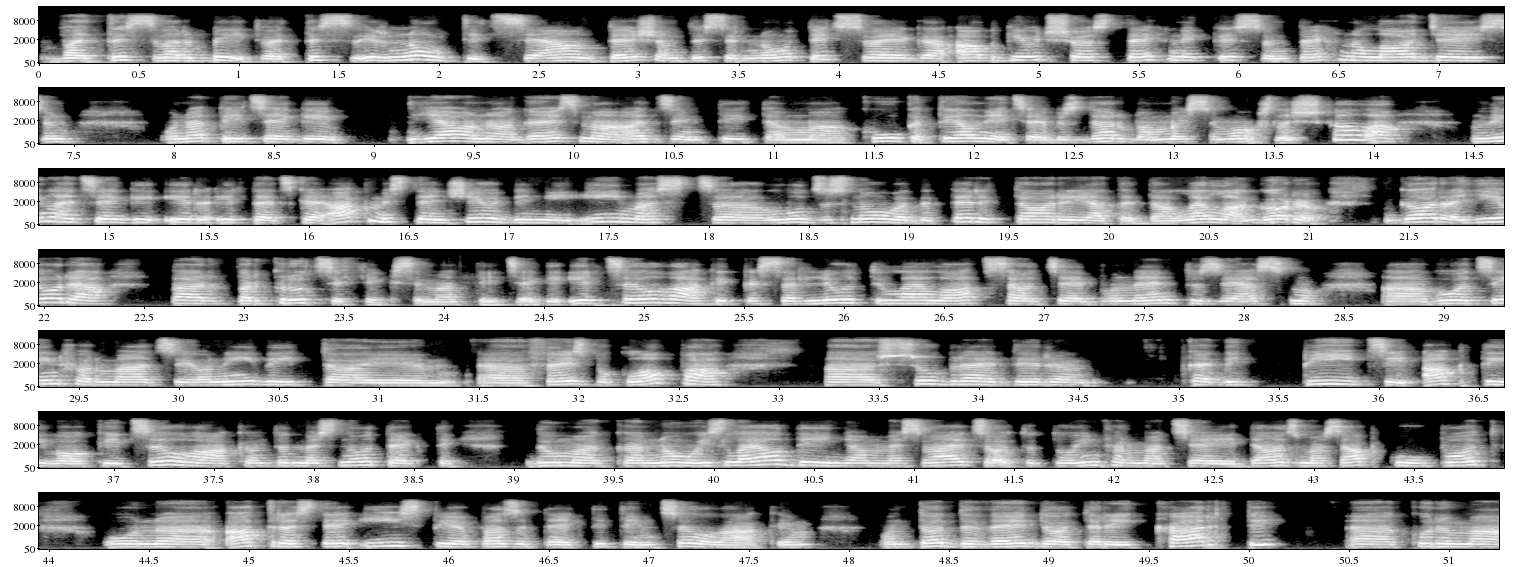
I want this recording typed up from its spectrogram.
vai tas var būt, vai tas ir noticis, jā, un tiešām tas ir noticis, vajag apgūt šos tehnikas un tehnoloģijas, un, un attiecīgi jaunā gaismā atzimtītam kūka tilniecības darbam mūsu mākslas skolā, un vienlaicīgi ir, ir tāds, ka akmesteņš jūdinī īmasts Ludzas novada teritorijā, tādā lielā gora, gora jūrā par, par krucifiksiem attiecīgi. Ir cilvēki, kas ar ļoti lielu atsaucību un entuziasmu voc informāciju un īvītoju Facebook lopā. Šobrīd ir kādi pīci aktīvākie cilvēki, un tad mēs noteikti domājam, ka nu, iz Leldīņam mēs vaicotu to informāciju daudz maz apkūpot un uh, atrast īspēju pazateikt tiem cilvēkiem, un tad veidot arī karti, uh, kuramā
